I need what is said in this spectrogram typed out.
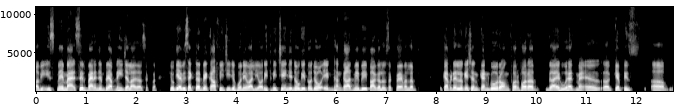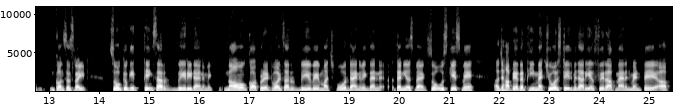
अभी इसमें सिर्फ़ मैनेजमेंट पे आप नहीं चला जा सकता, क्योंकि अभी सेक्टर पे काफ़ी चीज़ें होने वाली है और इतनी चेंजेस होगी तो जो एक ढंग का आदमी भी पागल हो सकता है मतलब capital location can go wrong for for a guy who has kept his conscious right. So, क्योंकि things are very dynamic, now corporate worlds are way way much more dynamic than, ten years back. So, उस केस में जहाँ पे अगर थीम मैच्योर स्टेज में जा रही है फिर आप मैनेजमेंट पे आप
